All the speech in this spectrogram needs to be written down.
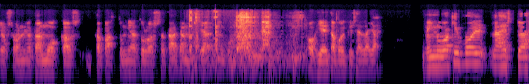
jos on jotain muokkaustapahtumia tulossa tai tämmöisiä niin kuin, ohjeita voi kysellä. Ja minuakin voi lähestyä.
